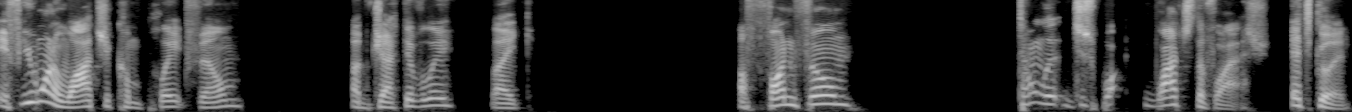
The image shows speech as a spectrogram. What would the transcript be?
if you want to watch a complete film objectively, like a fun film, don't just watch The Flash. It's good.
